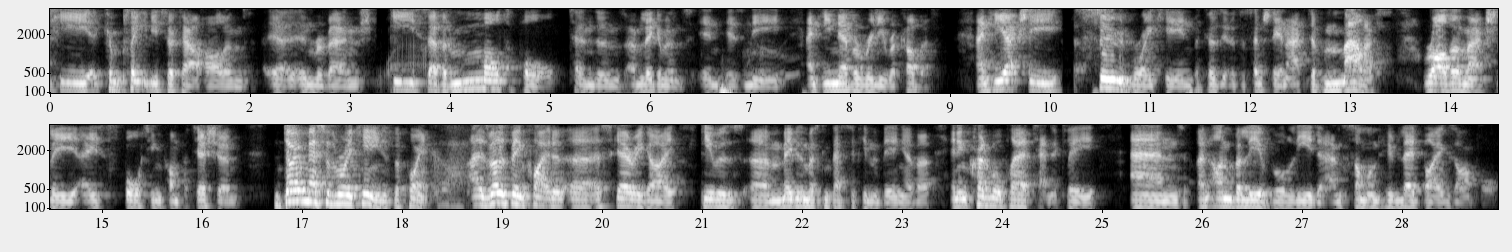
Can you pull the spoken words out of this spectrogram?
he completely took out Haaland uh, in revenge. He severed multiple tendons and ligaments in his knee, and he never really recovered. And he actually sued Roy Keane because it was essentially an act of malice rather than actually a sporting competition. Don't mess with Roy Keane is the point. As well as being quite a, a scary guy, he was um, maybe the most competitive human being ever. An incredible player technically, and an unbelievable leader, and someone who led by example.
